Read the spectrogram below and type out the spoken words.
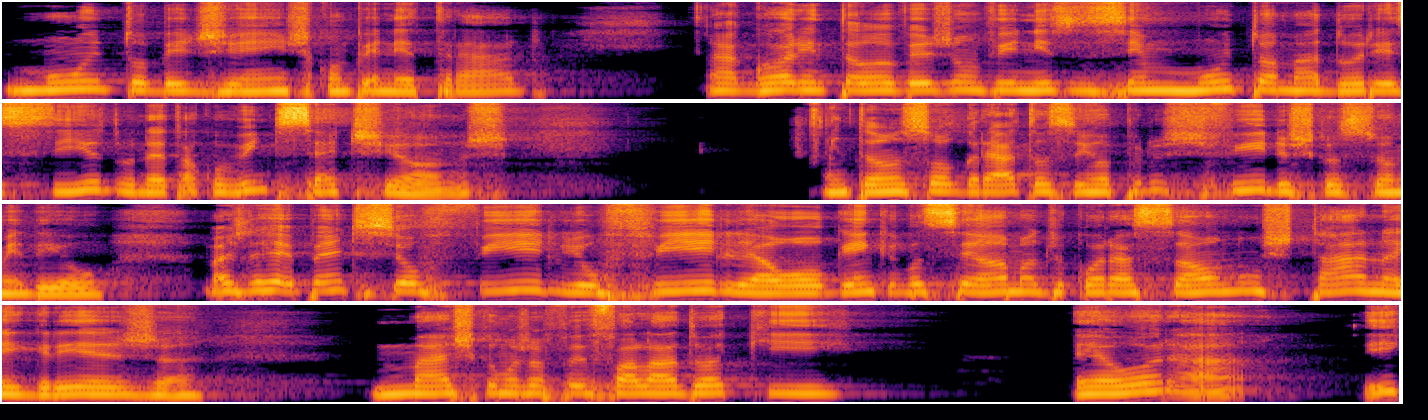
muito obediente, compenetrado. Agora, então, eu vejo um Vinícius assim, muito amadurecido, né? Está com 27 anos. Então eu sou grata ao Senhor pelos filhos que o Senhor me deu. Mas de repente seu filho, filha ou alguém que você ama de coração não está na igreja. Mas como já foi falado aqui, é orar e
